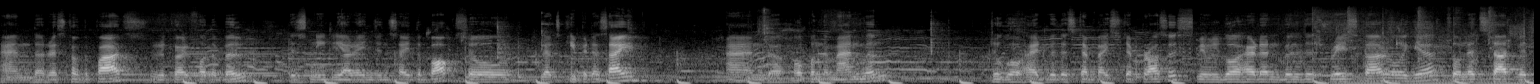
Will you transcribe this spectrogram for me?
and the rest of the parts required for the build is neatly arranged inside the box. So let's keep it aside and uh, open the manual to go ahead with the step-by-step -step process. We will go ahead and build this race car over here. So let's start with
